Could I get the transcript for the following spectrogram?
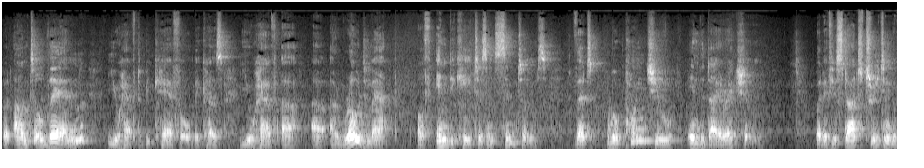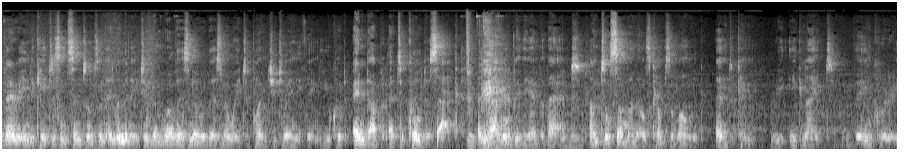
but until then you have to be careful because you have a, a, a roadmap of indicators and symptoms that will point you in the direction. But if you start treating the very indicators and symptoms and eliminating them, well, there's no, there's no way to point you to anything. You could end up at a cul-de-sac, and that will be the end of that until someone else comes along and can reignite the inquiry.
